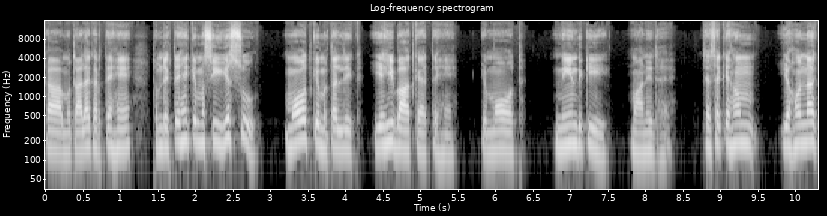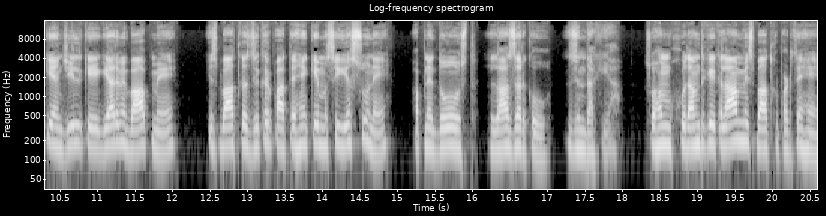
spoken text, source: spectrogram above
کا مطالعہ کرتے ہیں تو ہم دیکھتے ہیں کہ مسیح یسو موت کے متعلق یہی بات کہتے ہیں کہ موت نیند کی ماند ہے۔ جیسا کہ ہم یونا کی انجیل کے گیارہویں باپ میں اس بات کا ذکر پاتے ہیں کہ مسیح یسو نے اپنے دوست لازر کو زندہ کیا۔ سو ہم خدامد کے کلام میں اس بات کو پڑھتے ہیں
